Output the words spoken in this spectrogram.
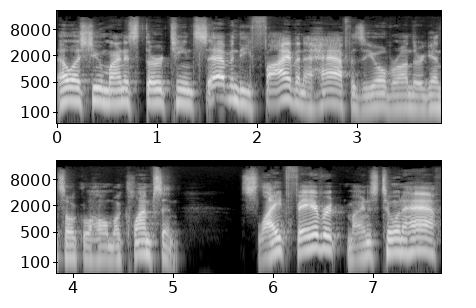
LSU minus 13, 75 and a half is the over under against Oklahoma. Clemson, slight favorite, minus two and a half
